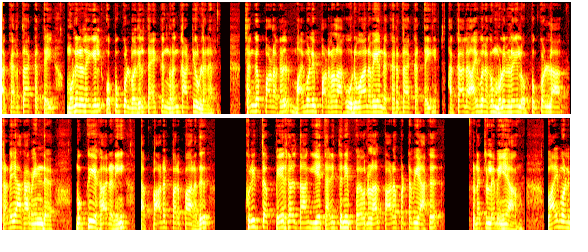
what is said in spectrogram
அக்கருத்தாக்கத்தை முழுநிலையில் ஒப்புக்கொள்வதில் தயக்கங்களும் காட்டியுள்ளனர். சங்கப்பாடல்கள் வாய்மொழி பாடல்களாக உருவானவை என்ற கருத்தாக்கத்தை அக்கால ஆய்வுலகம் முழுநிலையில் ஒப்புக்கொள்ளா தடையாக அமைந்த முக்கிய காரணி. அப்பாடற்பரப்பானது குறித்த பெயர்கள் தாங்கிய தனித்தனி பெயர்களால் பாடப்பட்டவையாக கிடைத்துள்ளமையாகும். வாய்மொழி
